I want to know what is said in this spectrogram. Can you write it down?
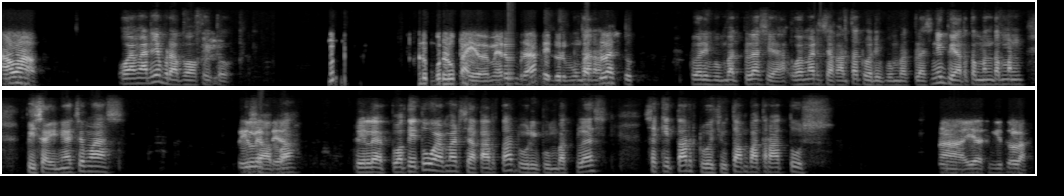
awal. UMR-nya berapa waktu itu? Gue lupa ya UMR berapa ya 2014 tuh. 2014 ya. UMR Jakarta 2014. Ini biar teman-teman bisa ini aja, Mas. Bisa Relate ya. apa? Relate. Waktu itu UMR Jakarta 2014 sekitar 2.400. Nah, ya segitulah.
